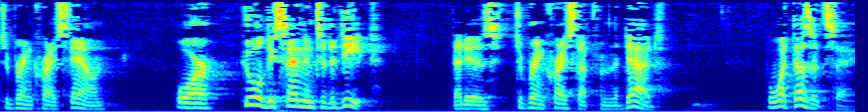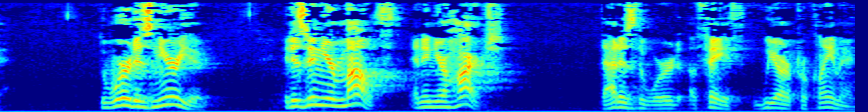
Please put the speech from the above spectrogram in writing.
to bring Christ down. Or, who will descend into the deep? That is, to bring Christ up from the dead. But what does it say? The word is near you. It is in your mouth and in your heart. That is the word of faith we are proclaiming.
